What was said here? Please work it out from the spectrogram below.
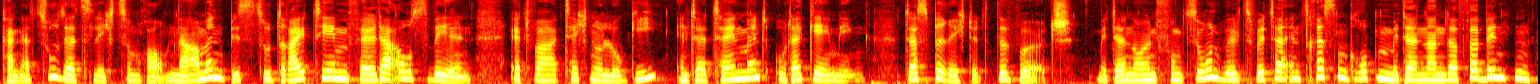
kann er zusätzlich zum Raumnamen bis zu drei Themenfelder auswählen, etwa Technologie, Entertainment oder Gaming. Das berichtet The Verge. Mit der neuen Funktion will Twitter Interessengruppen miteinander verbinden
